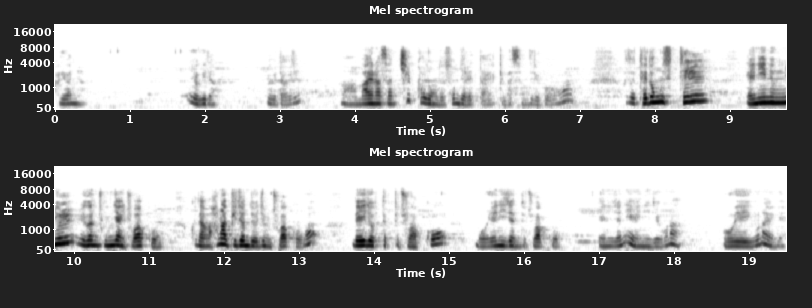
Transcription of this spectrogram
어디 갔냐? 여기다. 여기다, 그지? 어, 마이너스 한 7% 정도 손절했다. 이렇게 말씀드리고. 그래서 대동스틸, 애니 능률, 이건 굉장히 좋았고, 그 다음에 하나비전도 요즘 좋았고, 네이저업텍도 좋았고, 뭐, 애니젠도 좋았고, 애니젠이 애니제구나. OA구나, 이게.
